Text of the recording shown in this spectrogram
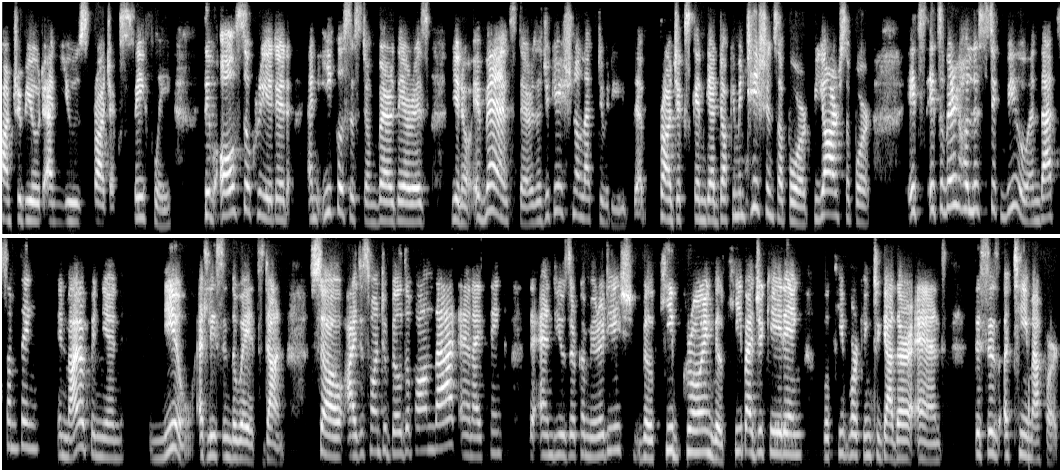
contribute and use projects safely, They've also created an ecosystem where there is, you know, events, there's educational activity, the projects can get documentation support, PR support. It's it's a very holistic view, and that's something, in my opinion, new, at least in the way it's done. So I just want to build upon that. And I think the end user community will keep growing, will keep educating, We'll keep working together. And this is a team effort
